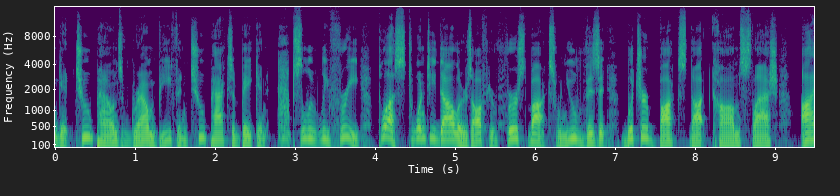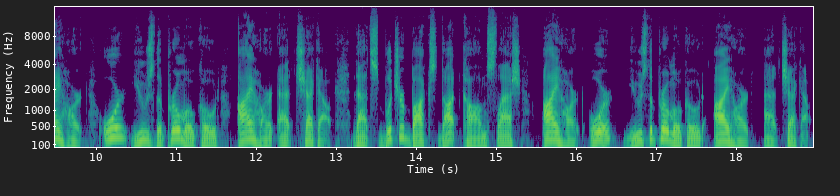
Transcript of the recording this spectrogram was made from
get two pounds of ground beef and two packs of bacon absolutely free, plus $20 off your first box when you visit butcherbox.com slash iHeart or use the promo code iHeart at checkout. That's butcherbox.com slash iHeart or use the promo code iHeart at checkout.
